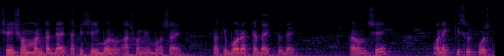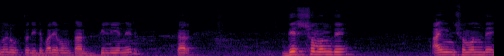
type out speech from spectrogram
সেই সম্মানটা দেয়, তাকে সেই বড় আসনে বসায়, তাকে বড় একটা দায়িত্ব দেয়। কারণ সে অনেক কিছুর প্রশ্নের উত্তর দিতে পারে এবং তার বিলিয়নের, তার দেশ সম্বন্ধে, আইন সম্বন্ধে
